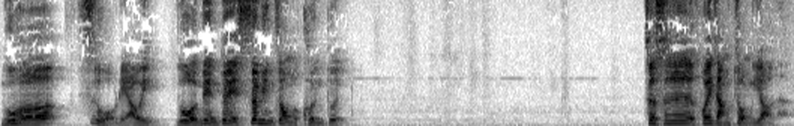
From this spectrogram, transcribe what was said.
如何自我疗愈，如何面对生命中的困顿。这是非常重要的。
